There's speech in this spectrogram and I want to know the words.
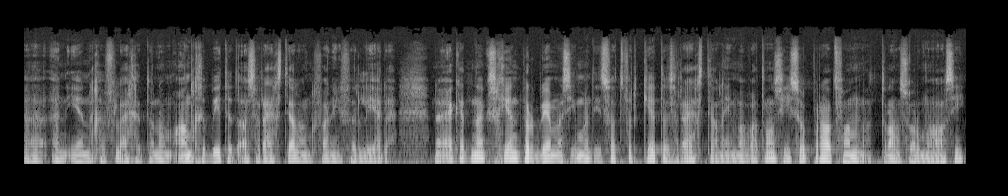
uh, in een gevleg het en hom aangebied het as regstelling van die verlede. Nou ek het niks geen probleem as iemand iets wat verkeerd is regstel nie, maar wat ons hierso praat van transformasie,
